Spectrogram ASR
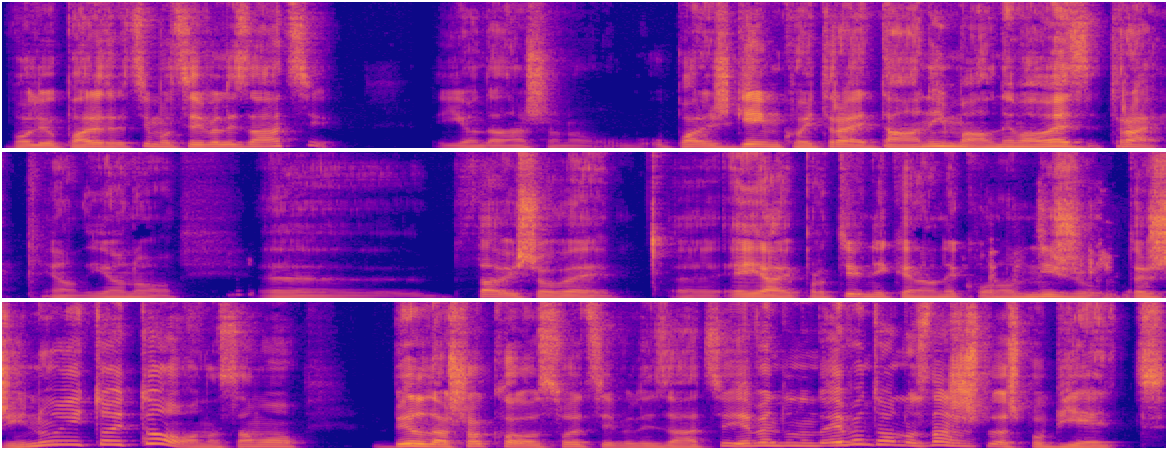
voli upaliti recimo civilizaciju i onda naš ono, upališ game koji traje danima, ali nema veze, traje, jel? I ono, e, staviš ove e, AI protivnike na neku ono nižu težinu i to je to, ono samo buildaš okolo svoju civilizaciju i eventualno, eventualno znaš što daš pobijediti.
